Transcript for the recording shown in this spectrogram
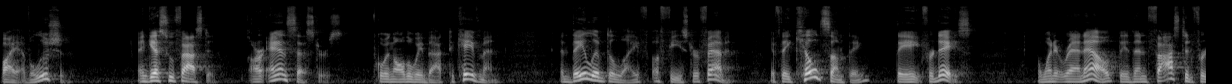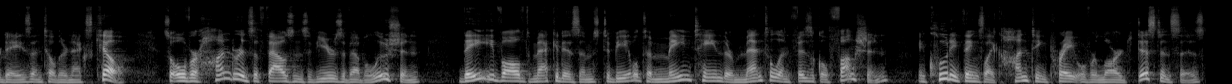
by evolution. And guess who fasted? Our ancestors, going all the way back to cavemen. And they lived a life of feast or famine. If they killed something, they ate for days. And when it ran out, they then fasted for days until their next kill. So over hundreds of thousands of years of evolution, they evolved mechanisms to be able to maintain their mental and physical function, including things like hunting prey over large distances,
